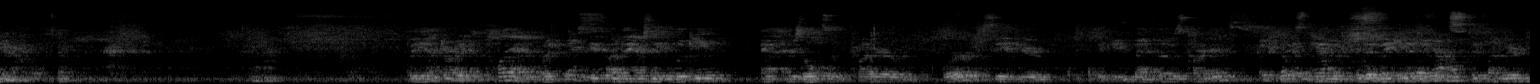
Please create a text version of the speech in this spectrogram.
you know? But you have to write a plan, but Yes. is- are they actually looking at results of prior work, see if you're, if you've met those targets? It You know, looks you know, like- Is it making a They difference to funders?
